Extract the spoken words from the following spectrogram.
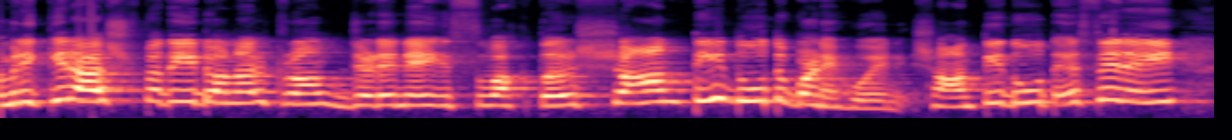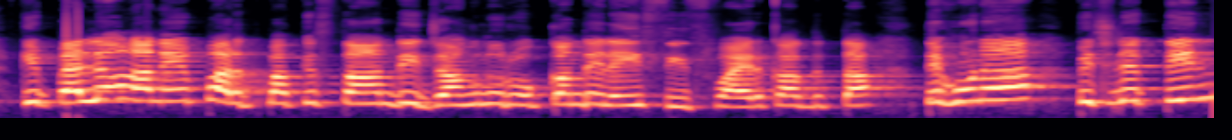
ਅਮਰੀਕੀ ਰਾਸ਼ਟਰਪਤੀ ਡੋਨਲਡ ਟਰੰਪ ਜਿਹੜੇ ਨੇ ਇਸ ਵਕਤ ਸ਼ਾਂਤੀ ਦੂਤ ਬਣੇ ਹੋਏ ਨੇ। ਸ਼ਾਂਤੀ ਦੂਤ ਇਸੇ ਲਈ ਕਿ ਪਹਿਲਾਂ ਉਹਨਾਂ ਨੇ ਭਾਰਤ ਪਾਕਿਸਤਾਨ ਦੀ ਜੰਗ ਨੂੰ ਰੋਕਣ ਦੇ ਲਈ ਸੀਜ਼ਫਾਇਰ ਕਰ ਦਿੱਤਾ ਤੇ ਹੁਣ ਪਿਛਲੇ 3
